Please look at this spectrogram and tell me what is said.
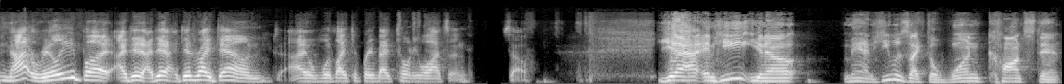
Not really, but I did I did I did write down I would like to bring back Tony Watson. So Yeah, and he, you know, man, he was like the one constant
